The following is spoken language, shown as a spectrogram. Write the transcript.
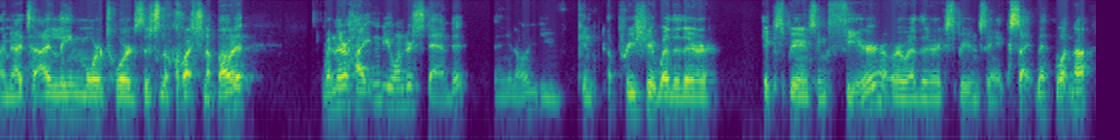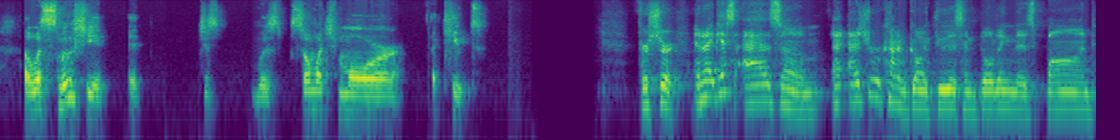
I mean, I, t- I lean more towards there's no question about it. When they're heightened, you understand it, and you know you can appreciate whether they're experiencing fear or whether they're experiencing excitement, whatnot. But with Smooshi, it, it just was so much more acute for sure, and I guess as um as you were kind of going through this and building this bond,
